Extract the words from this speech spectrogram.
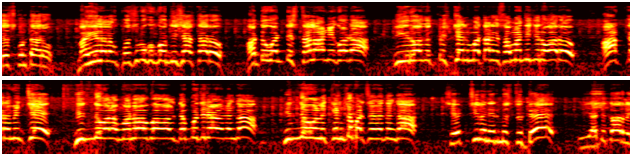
చేసుకుంటారు. మహిళలకు పసుపు కుంకుమ తీసేస్తారు. అటువంటి స్థలాన్ని కూడా ఈ రోజు క్రిస్టియన్ మతానికి సంబంధించిన వారు ఆక్రమించి హిందువుల మనోభావాలు దెబ్బతినే విధంగా హిందువుల్ని కించపరిచే విధంగా చర్చిలు నిర్మిస్తుంటే ఈ అధికారులు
